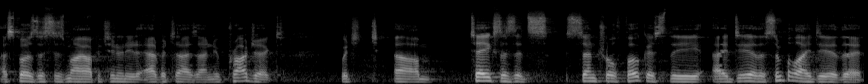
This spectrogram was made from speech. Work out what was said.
I suppose this is my opportunity to advertise our new project, which um, takes as its central focus the idea, the simple idea that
